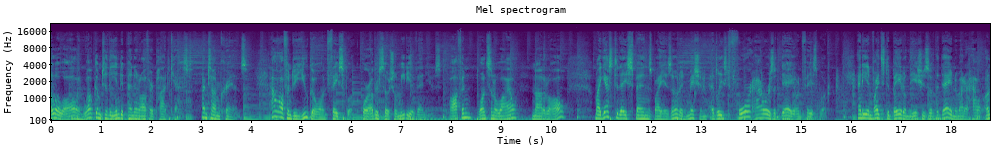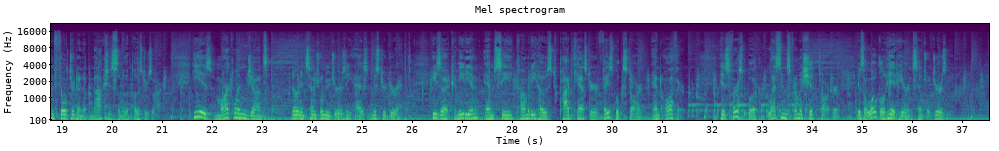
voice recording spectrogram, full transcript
Hello, all, and welcome to the Independent Author Podcast. I'm Tom Kranz. How often do you go on Facebook or other social media venues? Often? Once in a while? Not at all? My guest today spends, by his own admission, at least four hours a day on Facebook. And he invites debate on the issues of the day, no matter how unfiltered and obnoxious some of the posters are. He is Marklyn Johnson, known in central New Jersey as Mr. Direct. He's a comedian, MC, comedy host, podcaster, Facebook star, and author. His first book, Lessons from a Shit Talker, is a local hit here in central Jersey.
